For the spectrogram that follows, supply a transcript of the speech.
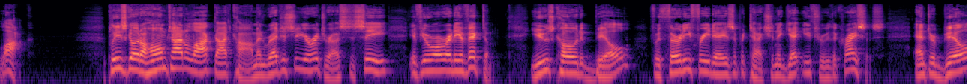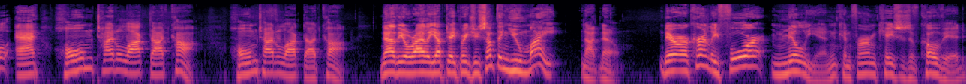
Lock. Please go to HometitleLock.com and register your address to see if you're already a victim. Use code BILL for 30 free days of protection to get you through the crisis. Enter bill at hometitlelock.com. Hometitlelock.com. Now, the O'Reilly update brings you something you might not know. There are currently 4 million confirmed cases of COVID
